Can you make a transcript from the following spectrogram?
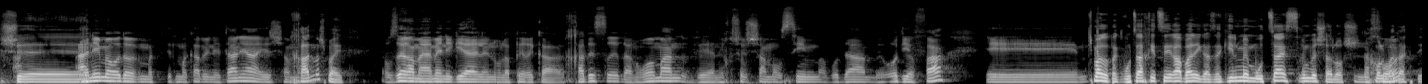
ש... אני מאוד אוהב את מכבי נתניה, יש שם... חד משמעית. עוזר המאמן הגיע אלינו לפרק ה-11, דן רומן, ואני חושב ששם עושים עבודה מאוד יפה. אה, תשמע, זאת הקבוצה הכי צעירה בליגה, זה גיל ממוצע 23, נכון, בדקתי.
